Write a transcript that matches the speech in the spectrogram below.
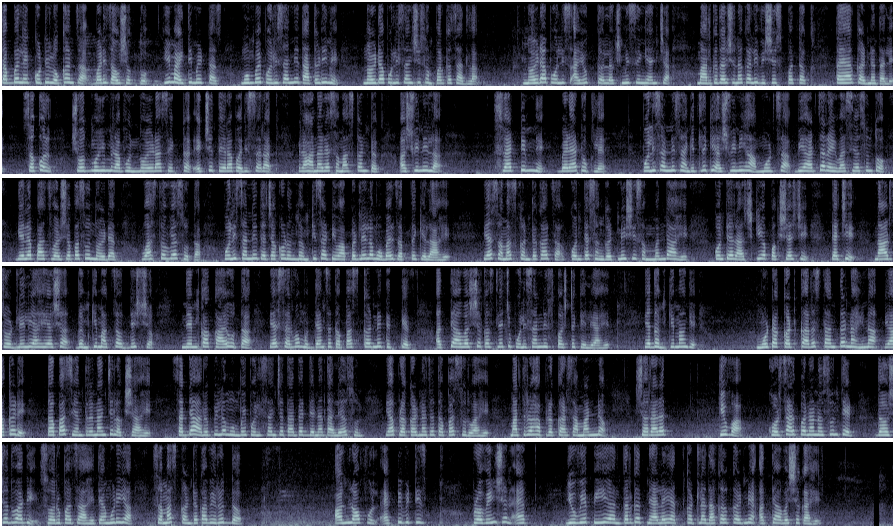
तब्बल एक कोटी लोकांचा बळी जाऊ शकतो. ही माहिती मिळताच मुंबई पोलिसांनी तातडीने नोएडा पोलिसांशी संपर्क साधला. नोएडा पोलीस आयुक्त लक्ष्मी सिंग यांच्या मार्गदर्शनाखाली विशेष पथक तयार करण्यात आले. सखोल शोधमोहीम राबून राबवून नोएडा सेक्टर एकशे तेरा परिसरात राहणाऱ्या समाजकंटक अश्विनीला स्वॅट टीमने बेड्या ठोकल्या. पोलिसांनी सांगितले की अश्विनी हा मूळचा बिहारचा रहिवासी असून तो गेल्या पाच वर्षापासून नोयड्यात वास्तव्यास होता. पोलिसांनी त्याच्याकडून धमकीसाठी वापरलेला मोबाईल जप्त केला आहे. या समाजकंटकाचा कोणत्या संघटनेशी संबंध आहे कोणत्या राजकीय पक्षाची त्याची नाळ जोडलेली आहे अशा धमकीमागचा उद्देश नेमका काय होता या सर्व मुद्द्यांचा तपास करणे तितकेच अत्यावश्यक असल्याचे पोलिसांनी स्पष्ट केले आहे. या धमकीमागे मोठा कट कारस्थान तर नाही ना याकडे तपास यंत्रणांचे लक्ष आहे. सध्या आरोपीला मुंबई पोलिसांच्या ताब्यात देण्यात आले असून या प्रकरणाचा तपास सुरू आहे. मात्र हा प्रकार सामान्य शरारत किंवा खोडसाळपणा नसून थेट दहशतवादी स्वरूपाचा आहे. त्यामुळे या समाजकंटकाविरुद्ध unlawful activities prevention act U V P A अंतर्गत न्यायालयात खटला दाखल करणे अत्यावश्यक आहे.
